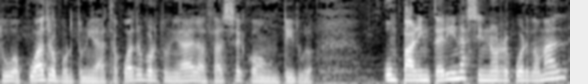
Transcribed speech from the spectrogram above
tuvo cuatro oportunidades, hasta cuatro oportunidades de alzarse con título. Un par interinas, si no recuerdo mal,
